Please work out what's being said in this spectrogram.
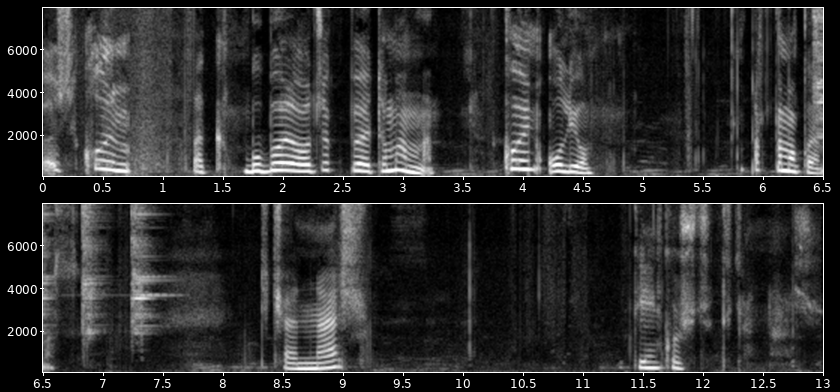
Öyle koyun. Bak bu böyle olacak böyle tamam mı? Koyun oluyor. Patlama koymaz. Dikenler. Din koşucu dikenler.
